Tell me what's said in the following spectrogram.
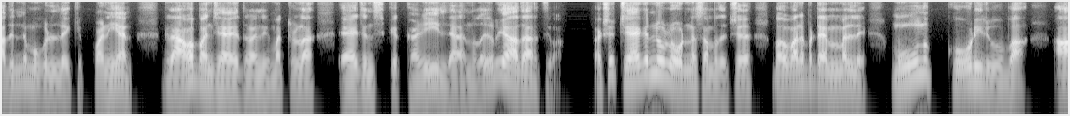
അതിന്റെ മുകളിലേക്ക് പണിയാൻ ഗ്രാമപഞ്ചായത്തിന് അല്ലെങ്കിൽ മറ്റുള്ള ഏജൻസിക്ക് കഴിയില്ല എന്നുള്ളത് ഒരു യാഥാർത്ഥ്യമാണ്. പക്ഷേ ചേകന്നൂർ റോഡിനെ സംബന്ധിച്ച് ബഹുമാനപ്പെട്ട എം എൽ എ മൂന്ന് കോടി രൂപ ആ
